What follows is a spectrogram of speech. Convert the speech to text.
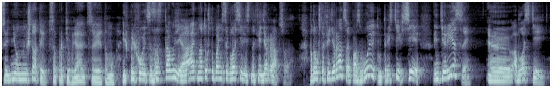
Соединенные Штаты сопротивляются этому. Их приходится заставлять на то, чтобы они согласились на федерацию. Потому что федерация позволит утрясти все интересы э, областей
